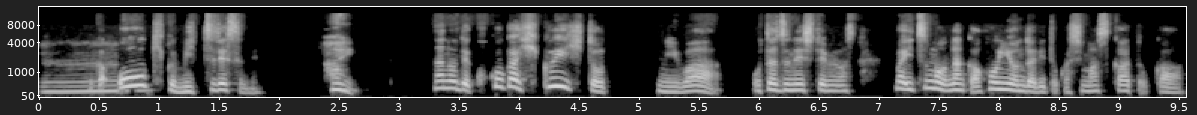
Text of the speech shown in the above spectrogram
うーんだから大きく3つですね。はい。なので、ここが低い人にはお尋ねしてみます。まあ、いつもなんか本読んだりとかしますかとか、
